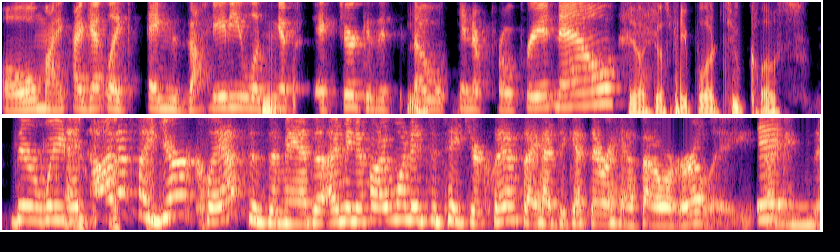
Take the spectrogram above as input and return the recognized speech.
oh my, I get like anxiety looking hmm. at the picture because it's so inappropriate now. Yeah, like those people are too close. They're way too. And close. honestly, your classes, Amanda. I mean, if I wanted to take your class, I had to get there a half hour early. It, I mean,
